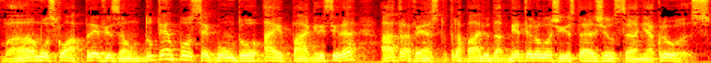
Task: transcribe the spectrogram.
vamos com a previsão do tempo, segundo a Epagre Cirã, através do trabalho da meteorologista Gilsânia Cruz.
